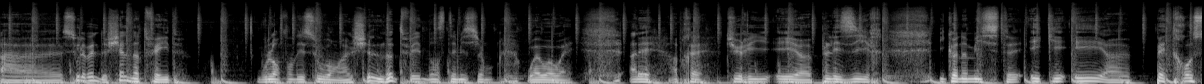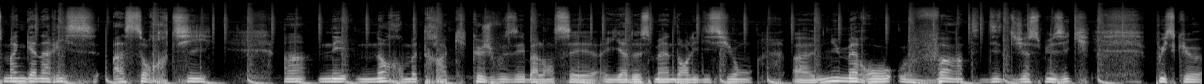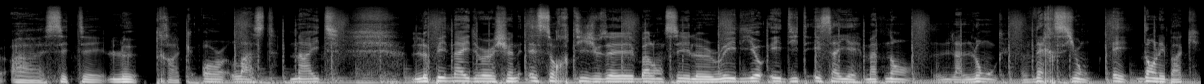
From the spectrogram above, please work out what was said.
euh, sous-label de Shell Not Fade. Vous l'entendez souvent, hein, Shell Not Fade dans cette émission. Ouais, ouais, ouais. Allez, après, tuerie et euh, plaisir. Economist, a.k.a. Euh, Petros Manganaris, a sorti un énorme track que je vous ai balancé il y a deux semaines dans l'édition euh, numéro 20 Just Music puisque euh, c'était le track Or Last Night. Le P-Night version est sorti, je vous ai balancé le radio edit et ça y est, maintenant la longue version est dans les bacs.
